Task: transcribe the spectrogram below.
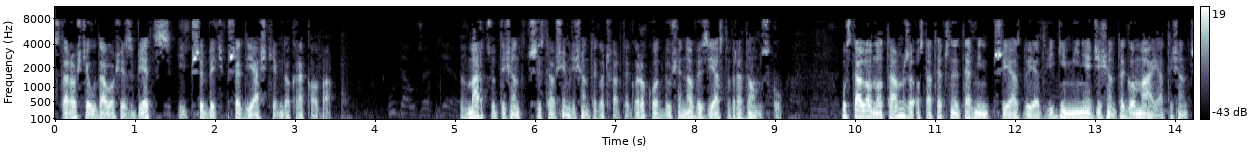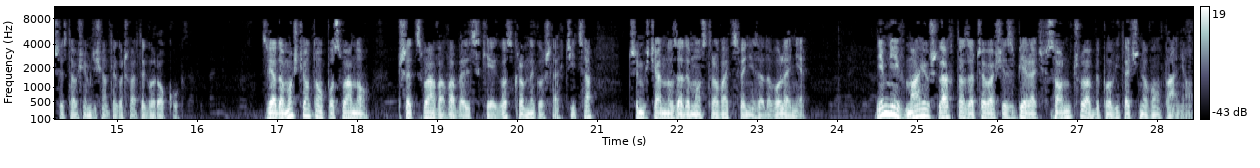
staroście udało się zbiec i przybyć przed Jaśkiem do Krakowa. W marcu 1384 roku odbył się nowy zjazd w Radomsku. Ustalono tam, że ostateczny termin przyjazdu Jadwigi minie 10 maja 1384 roku. Z wiadomością tą posłano Przecława Wawelskiego, skromnego szlachcica, czym chciano zademonstrować swe niezadowolenie. Niemniej w maju szlachta zaczęła się zbierać w Sączu, aby powitać nową panią.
